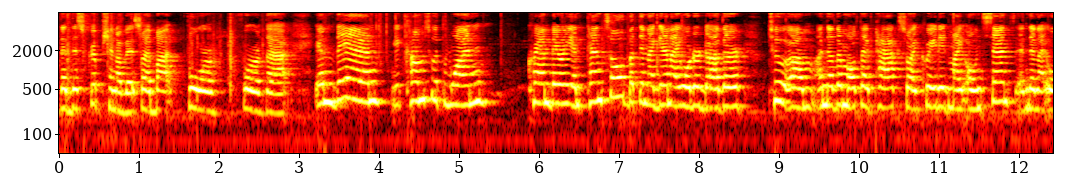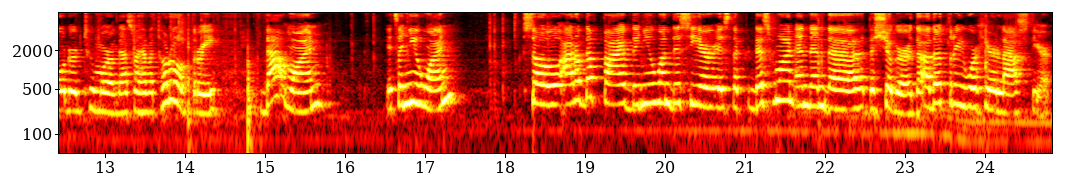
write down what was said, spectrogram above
the description of it so I bought four four of that. And then it comes with one cranberry and tinsel. but then again I ordered the other to um, another multi-pack. So I created my own scents and then I ordered two more of that. So I have a total of three. That one it's a new one. So out of the five the new one this year is the this one and then the the sugar. The other three were here last year.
